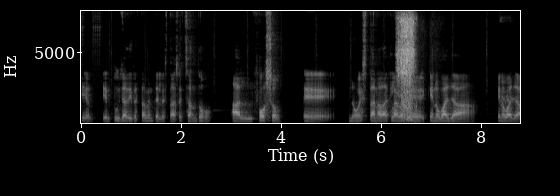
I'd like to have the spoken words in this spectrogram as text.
quien, tú ya directamente le estás echando al foso. eh, no está nada claro que, no vaya que no vaya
